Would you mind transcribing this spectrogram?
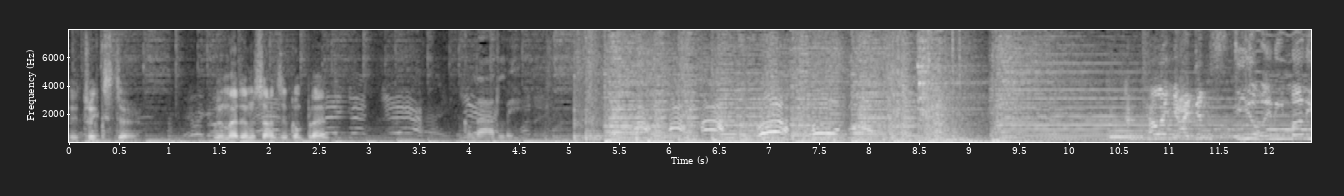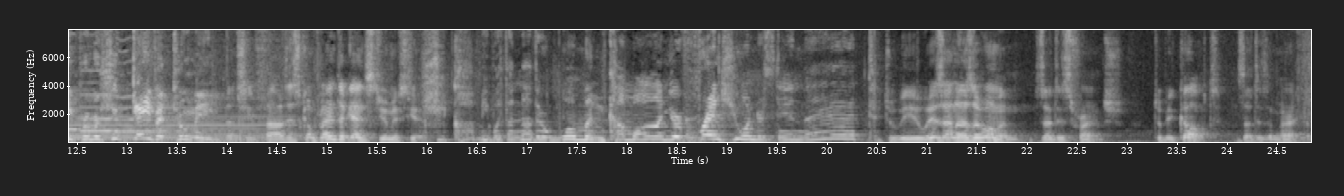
a trickster. Will Madame sign complain? Gladly. I'm telling you, I didn't steal any money from her. She gave it to me. Then she filed this complaint against you, monsieur. She caught me with another woman. Come on, you're French. You understand that? To be with another woman, that is French. To be caught, that is American.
